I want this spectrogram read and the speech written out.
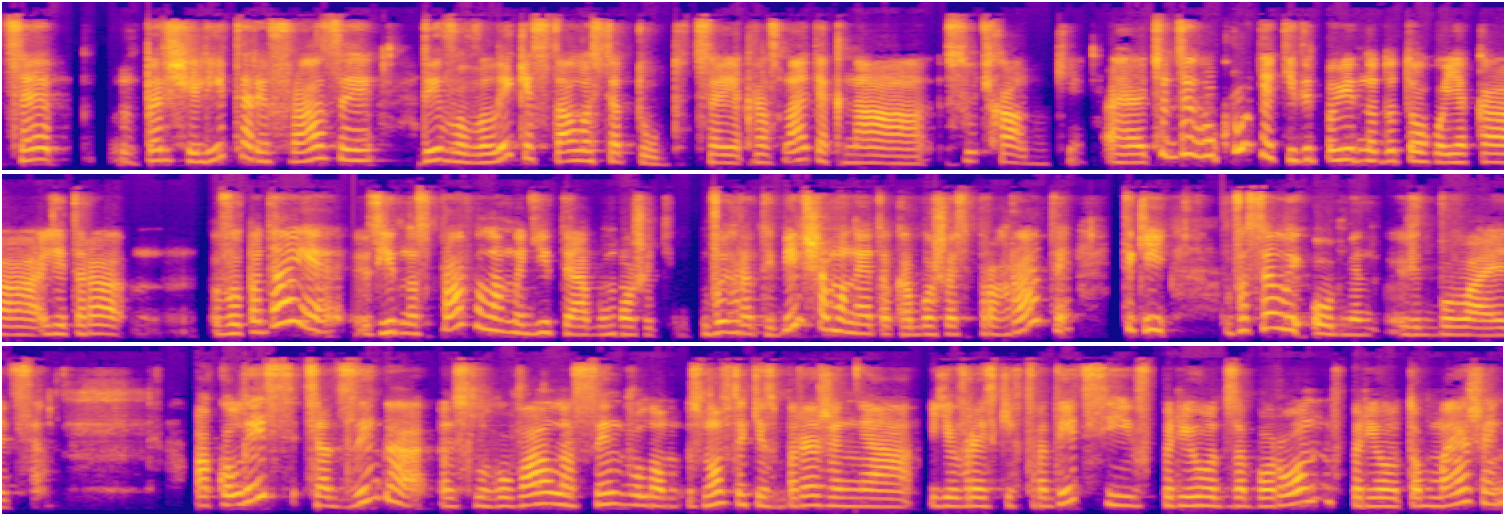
Це перші літери фрази Диво велике сталося тут. Це якраз натяк на суть хануки. Е, цю дзигу крутять, і відповідно до того, яка літера випадає, згідно з правилами, діти або можуть виграти більше монеток, або щось програти. Такий веселий обмін відбувається. А колись ця дзига е, слугувала символом знов таки збереження єврейських традицій в період заборон, в період обмежень.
